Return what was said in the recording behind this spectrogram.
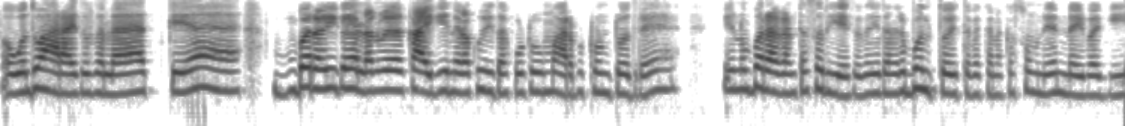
ಒಂದು ವಾರ ಆಯ್ತದಲ್ಲ ಅದಕ್ಕೆ, ಬರೋ ಈಗ ಎಲ್ಲನೂ ಕಾಯಿಗಿನೆಲ್ಲ ಕೊಟ್ಟು ಮಾರ್ಬಿಟ್ಟು ಹೊಂಟೋದ್ರೆ ಏನು ಬರೋ ಗಂಟೆ ಸರಿ ಆಯ್ತದೆ, ಇಲ್ಲಾಂದ್ರೆ ಬಲ್ತೋಯ್ತವೆ ಕನಕ ಸುಮ್ಮನೆ ಎಣ್ಣೆವಾಗಿ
